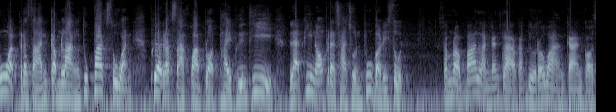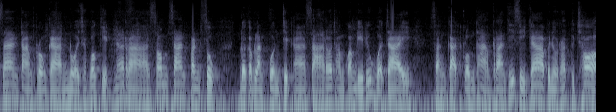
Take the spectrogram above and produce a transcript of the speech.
งวดประสานกำลังทุกภาคส่วน เพื่อรักษาความปลอดภัยพื้นที่ และพี่น้องประชาชนผู้บริสุทธิ์ สำหรับบ้านหลังดังกล่าวครับอยู่ระหว่างการก่อสร้างตามโครงการหน่วยเฉพาะกิจนาราซ่อมสร้างปันสุข โดยกำลังพลจิตอาสาเราทำความดีด้วยหัวใจ สังกัดกรมทหารพรานที่ 49 เป็นหน่วยรับผิดชอบ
